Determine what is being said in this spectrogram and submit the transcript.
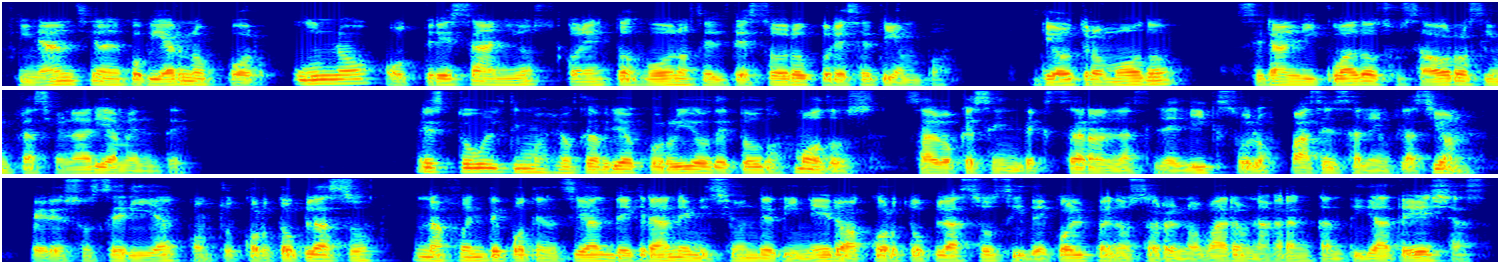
financian al gobierno por uno o tres años con estos bonos del Tesoro por ese tiempo. De otro modo, serán licuados sus ahorros inflacionariamente. Esto último es lo que habría ocurrido de todos modos, salvo que se indexaran las LELIX o los pases a la inflación, pero eso sería, con su corto plazo, una fuente potencial de gran emisión de dinero a corto plazo si de golpe no se renovara una gran cantidad de ellas,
